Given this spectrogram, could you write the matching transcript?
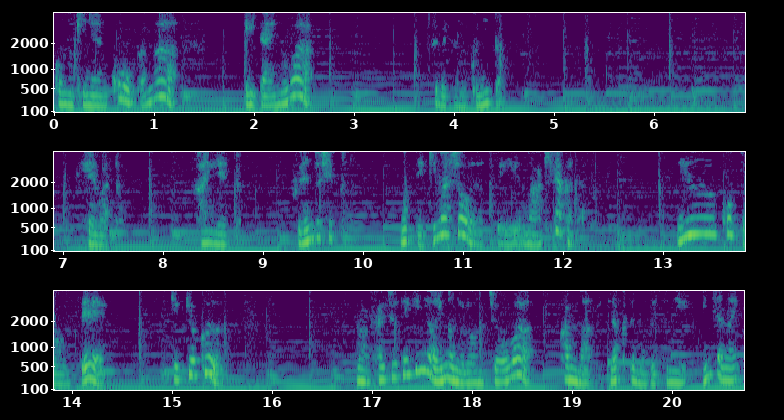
この記念効果が言いたいのは全ての国と平和と繁栄とフレンドシップと持っていきましょうよっていう、まあ、明らかだということで結局、まあ、最終的には今の論調はカンマなくても別にいいんじゃないと。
